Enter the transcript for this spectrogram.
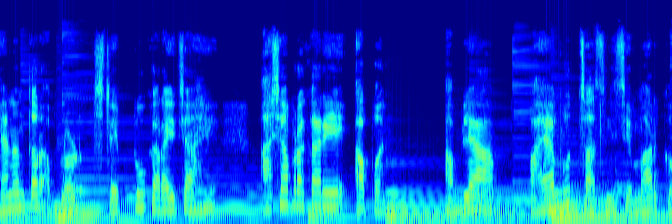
यानंतर अपलोड स्टेप टू करायचे आहे. अशा प्रकारे आपण आपल्या पायाभूत चाचणीचे मार्क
